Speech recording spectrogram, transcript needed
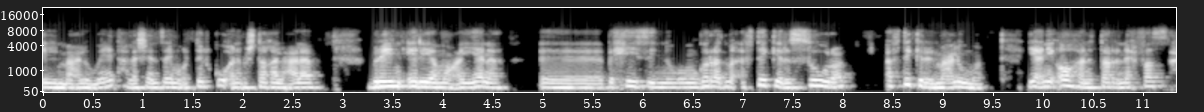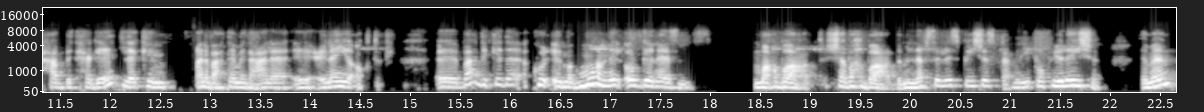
المعلومات. علشان زي ما قلت لكم أنا بشتغل على brain area معينة بحيث إنه بمجرد ما أفتكر الصورة أفتكر المعلومة. يعني آه هنضطر نحفظ حبة حاجات لكن أنا بعتمد على عينيا أكتر. بعد كده مجموعة من ال organisms مع بعض شبه بعض من نفس ال species بتعمل لي population تمام؟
